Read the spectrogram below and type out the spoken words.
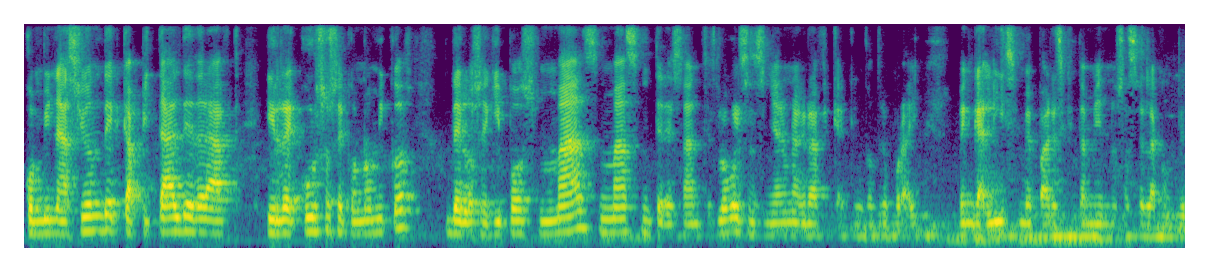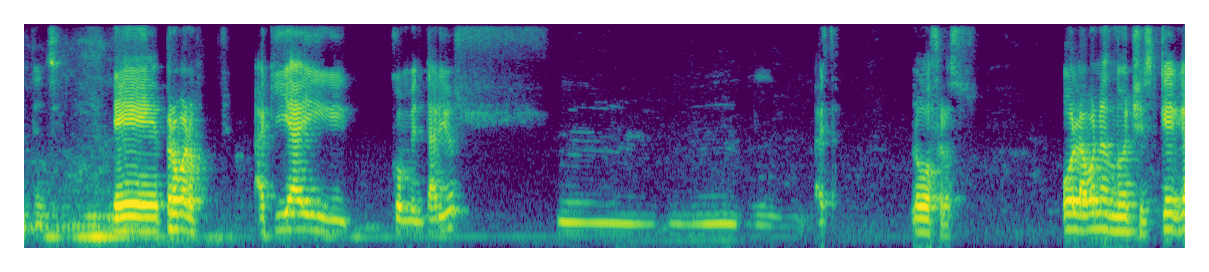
combinación de capital de draft y recursos económicos de los equipos más, más interesantes. Luego les enseñaré una gráfica que encontré por ahí. Bengalis me parece que también nos hace la competencia. Eh, pero bueno, aquí hay comentarios. Mm. Lobo Feroz. Hola, buenas noches. ¿Qué,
